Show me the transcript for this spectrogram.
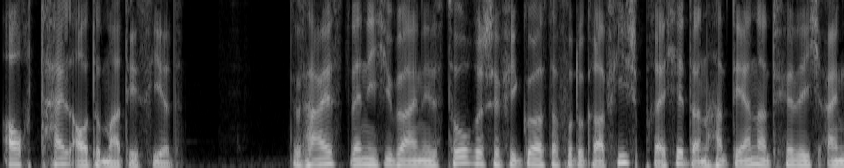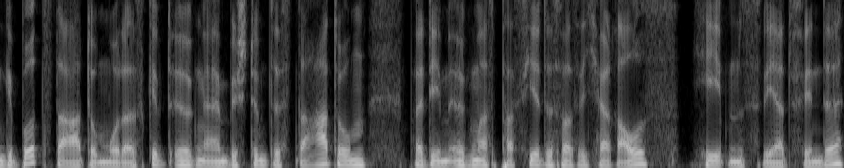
auch teilautomatisiert. Das heißt, wenn ich über eine historische Figur aus der Fotografie spreche, dann hat der natürlich ein Geburtsdatum oder es gibt irgendein bestimmtes Datum, bei dem irgendwas passiert ist, was ich heraushebenswert finde.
